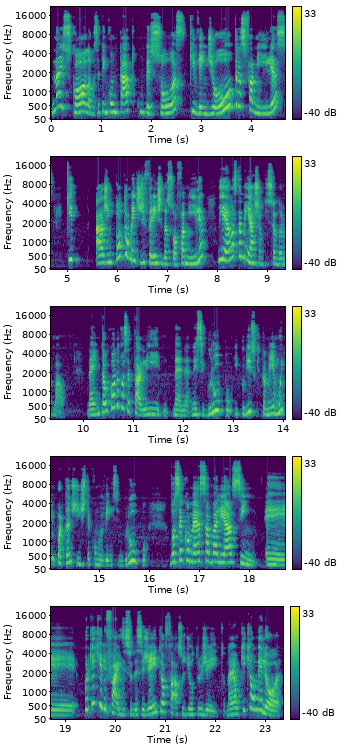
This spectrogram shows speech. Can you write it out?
Na escola você tem contato com pessoas que vêm de outras famílias que agem totalmente diferente da sua família e elas também acham que isso é normal. Né? Então, quando você está ali né, nesse grupo, e por isso que também é muito importante a gente ter convivência em grupo, você começa a avaliar assim: é, por que, que ele faz isso desse jeito e eu faço de outro jeito? Né? O que, que é o melhor?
